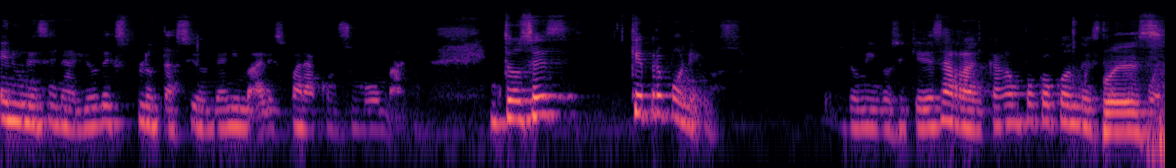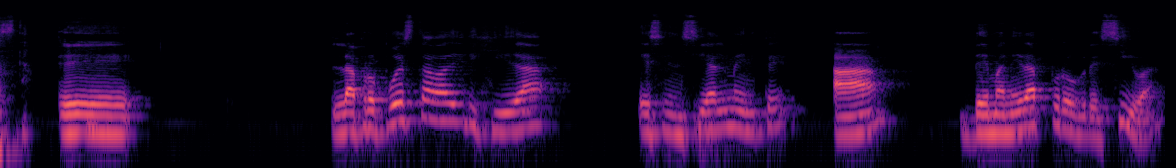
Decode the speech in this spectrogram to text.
en un escenario de explotación de animales para consumo humano. Entonces, ¿qué proponemos? Domingo, si quieres, arranca un poco con nuestra pues, propuesta. Eh, la propuesta va dirigida esencialmente a, de manera progresiva,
